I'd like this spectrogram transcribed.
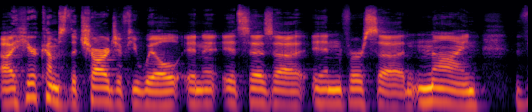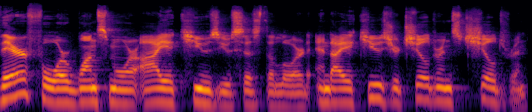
uh, here comes the charge, if you will. And it, says uh, in verse uh, 9, Therefore, once more I accuse you, says the Lord, and I accuse your children's children.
